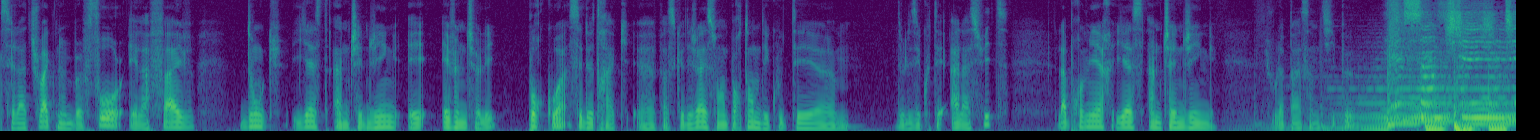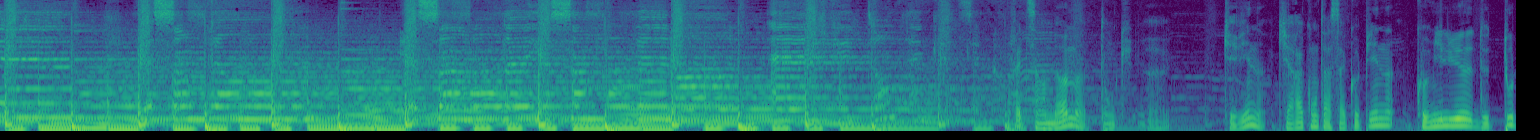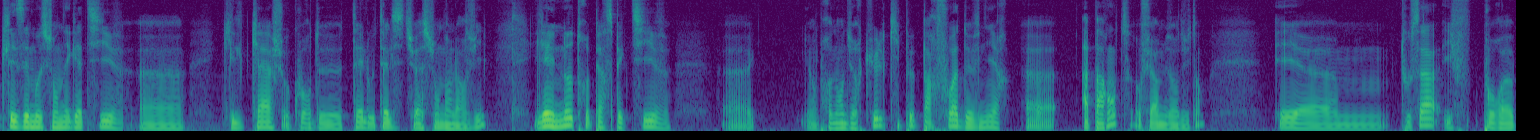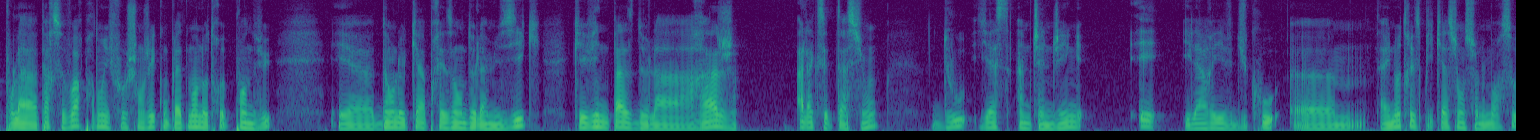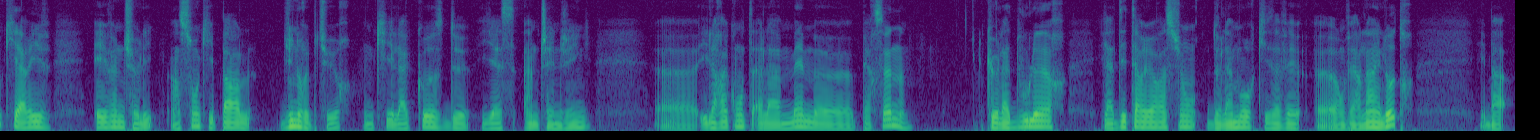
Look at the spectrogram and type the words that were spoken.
C'est la track number 4 et la 5, donc Yes, I'm Changing et Eventually. Pourquoi ces deux tracks? Euh, Parce que déjà, elles sont importantes d'écouter, euh, de les écouter à la suite. La première, Yes, I'm Changing, je vous la passe un petit peu. Yes, I'm changing. C'est un homme, donc euh, Kevin, qui raconte à sa copine qu'au milieu de toutes les émotions négatives euh, qu'ils cachent au cours de telle ou telle situation dans leur vie, il y a une autre perspective, euh, en prenant du recul, qui peut parfois devenir apparente au fur et à mesure du temps. Et tout ça, pour, pour la percevoir, pardon, il faut changer complètement notre point de vue. Et dans le cas présent de la musique, Kevin passe de la rage à l'acceptation, d'où Yes, I'm Changing. Et il arrive du coup euh, à une autre explication sur le morceau qui arrive Eventually, un son qui parle d'une rupture, qui est la cause de Yes, I'm Changing. Euh, il raconte à la même euh, personne que la douleur et la détérioration de l'amour qu'ils avaient envers l'un et l'autre, et eh bah,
